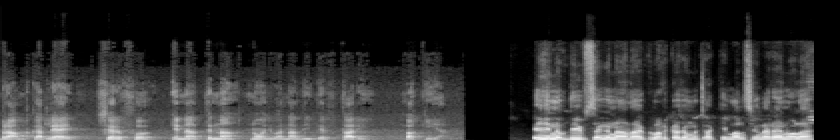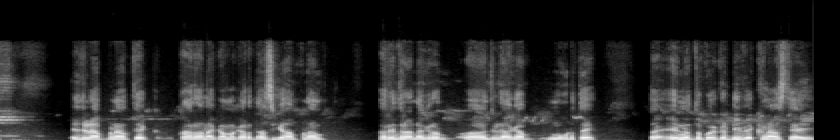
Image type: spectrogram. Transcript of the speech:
ਬਰਾਮਦ ਕਰ ਲਿਆ ਹੈ ਸਿਰਫ ਇਹਨਾਂ ਤਿੰਨਾਂ ਨੌਜਵਾਨਾਂ ਦੀ ਗ੍ਰਿਫਤਾਰੀ ਬਾਕੀ ਆ। ਇਹ ਜੀ ਨਵਦੀਪ ਸਿੰਘ ਨਾਂ ਦਾ ਇੱਕ ਲੜਕਾ ਜੋ ਮਚਾਕੀ ਮਲ ਸਿੰਘ ਦਾ ਰਹਿਣ ਵਾਲਾ ਇਹ ਜਿਹੜਾ ਆਪਣਾ ਉੱਥੇ ਕਾਰਾਂ ਦਾ ਕੰਮ ਕਰਦਾ ਸੀਗਾ, ਆਪਣਾ ਹਰਿੰਦਰਾ ਨਗਰ ਜਿਹੜਾ ਹੈਗਾ ਮੋੜ ਤੇ। ਤਾਂ ਇਹਨੂੰ ਤਾਂ ਕੋਈ ਗੱਡੀ ਵੇਖਣ ਵਾਸਤੇ ਆਏ।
